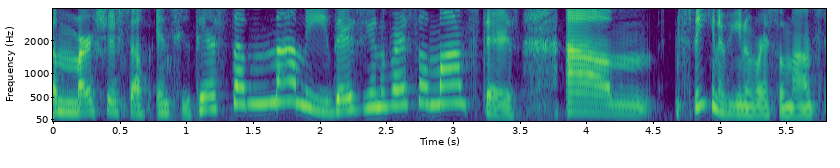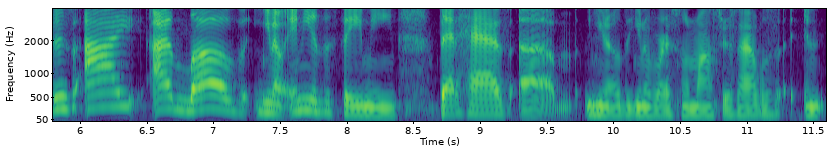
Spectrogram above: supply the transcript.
immerse yourself into. There's the Mummy. There's Universal Monsters. Um, speaking of Universal Monsters, I I love you know any of the theming that has um, you know the Universal Monsters. I was in,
